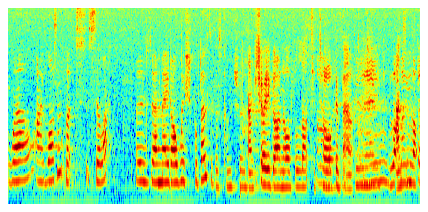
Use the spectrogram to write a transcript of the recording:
Well, I wasn't, but Cilla has uh, made our wish for both of us come true. I'm sure you've got an awful lot to talk about. Lots and lots.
